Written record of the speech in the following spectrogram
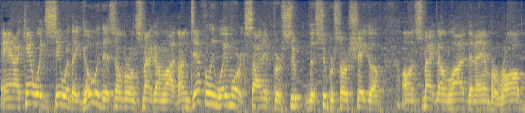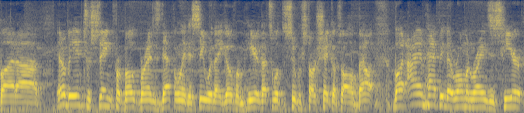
and I can't wait to see where they go with this over on SmackDown Live. I'm definitely way more excited for super, the Superstar Shakeup on SmackDown Live than I am for Raw, but uh, it'll be interesting for both brands definitely to see where they go from here. That's what the Superstar Shakeup's all about, but I am happy that Roman Reigns is here,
